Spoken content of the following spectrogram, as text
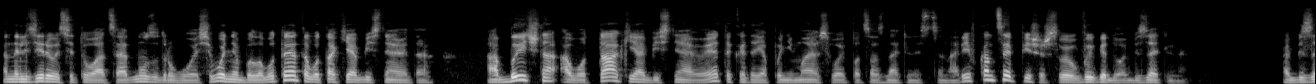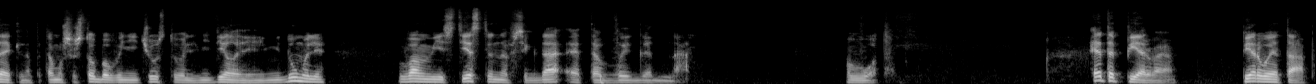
анализировать ситуации одну за другой. Сегодня было вот это, вот так я объясняю это обычно, а вот так я объясняю это, когда я понимаю свой подсознательный сценарий. И в конце пишешь свою выгоду обязательно. Обязательно, потому что что бы вы ни чувствовали, ни делали или не думали, вам, естественно, всегда это выгодно. Вот. Это первое. Первый этап.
